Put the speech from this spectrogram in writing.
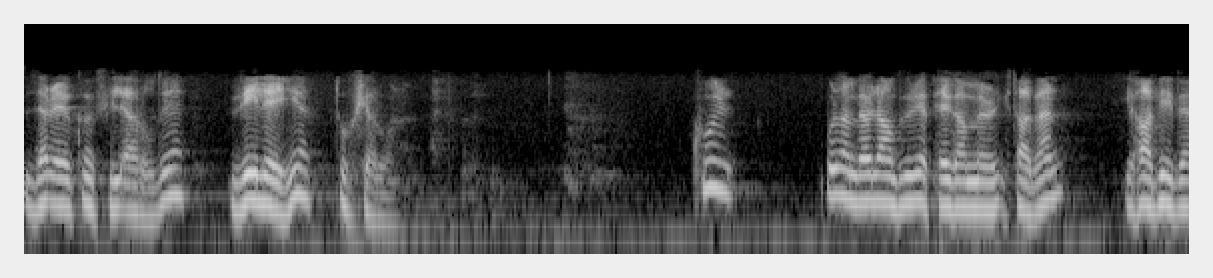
zer'eküm fil erdi ve ileyhi tuhşerun. Kul buradan Mevlam buyuruyor peygamber hitaben Ya Habibi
